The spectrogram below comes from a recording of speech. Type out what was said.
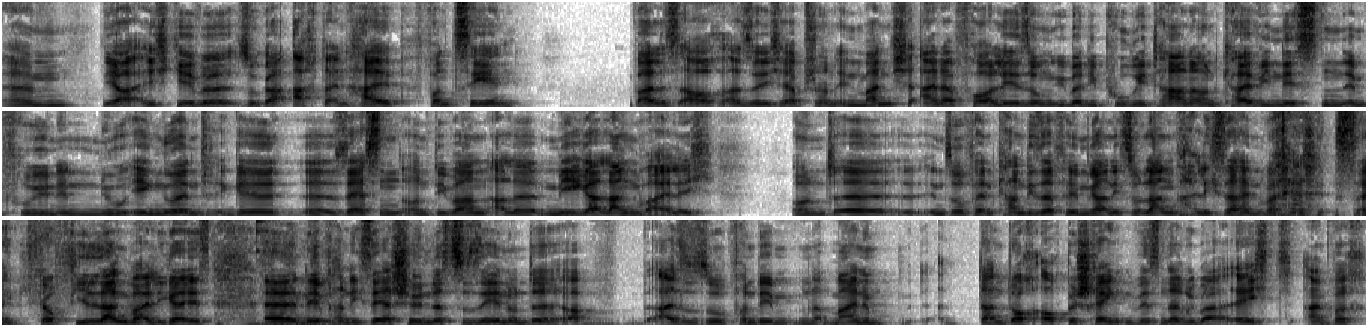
Ähm, ja, ich gebe sogar 8,5 von 10 weil es auch, also ich habe schon in manch einer Vorlesung über die Puritaner und Calvinisten im frühen in New England gesessen und die waren alle mega langweilig. Und äh, insofern kann dieser Film gar nicht so langweilig sein, weil es eigentlich noch viel langweiliger ist. Äh, nee, fand ich sehr schön, das zu sehen und äh, also so von dem meinem dann doch auch beschränkten Wissen darüber echt einfach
